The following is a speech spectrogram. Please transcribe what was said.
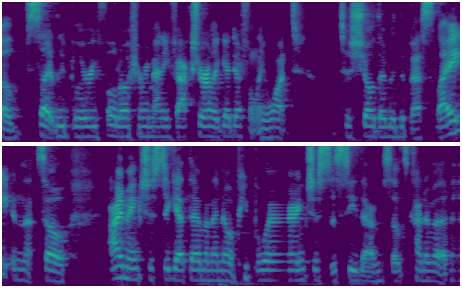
a slightly blurry photo from a manufacturer. Like I definitely want to show them in the best light. And that so I'm anxious to get them and I know people are anxious to see them. So it's kind of a,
